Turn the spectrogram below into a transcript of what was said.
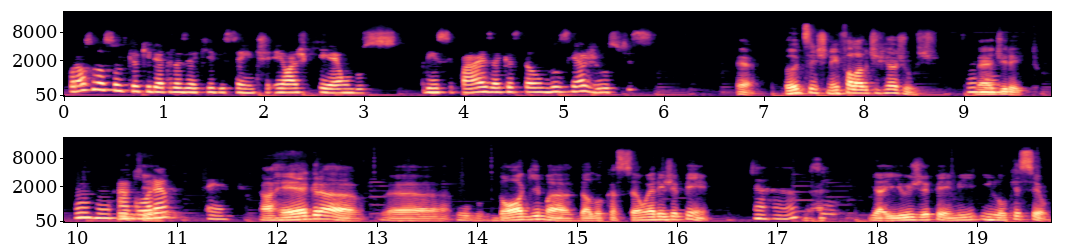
O próximo assunto que eu queria trazer aqui, Vicente, eu acho que é um dos principais, é a questão dos reajustes. É, antes a gente nem falava de reajuste, né, uhum. né, direito. Uhum. Agora, é. A regra, é, o dogma da locação era IGPM. Uhum, né? E aí o IGPM enlouqueceu.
